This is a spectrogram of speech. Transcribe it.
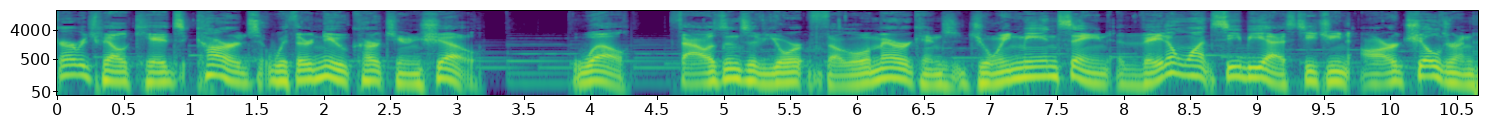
Garbage Pail Kids cards with their new cartoon show. Well, thousands of your fellow Americans join me in saying they don't want CBS teaching our children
